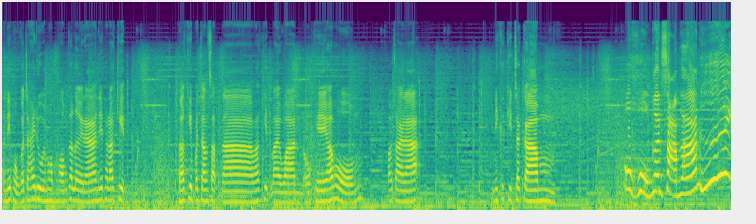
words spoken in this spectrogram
อันนี้ผมก็จะให้ดูเป็นพร้อมๆกันเลยนะ นี่ภารกิจ ภารกิจประจำสัปดาห์ ภารกิจรายวัน โอเคครับผม เข้าใจแล้ว นี่คือกิจกรรม โอ้โห เงิน 3 ล้าน เฮ้ย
